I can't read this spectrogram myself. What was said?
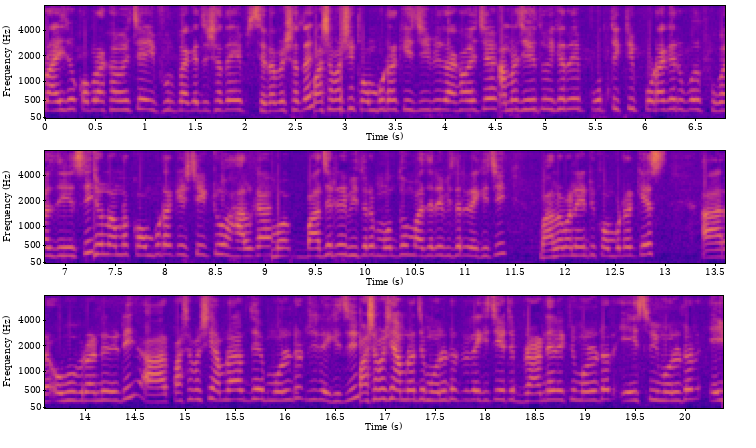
প্রাইসও কম রাখা হয়েছে এই ফুল প্যাকেজের সাথে সেটআপের সাথে। পাশাপাশি কম্পিউটার কি জিবি রাখা হয়েছে, আমরা যেহেতু এখানে প্রত্যেকটি প্রোডাক্টের উপরে ফোকাস দিয়েছি জন্য আমরা কম্পিউটার কেসটি একটু হালকা বাজেটের ভিতরে, মধ্যম বাজেটের ভিতরে রেখেছি। ভালো মানে একটি কম্পিউটার কেস আর ওভো ব্র্যান্ডের এটি। আর পাশাপাশি আমরা যে মনিটরটি রেখেছি, পাশাপাশি আমরা যে মনিটরটা রেখেছি, এটি ব্র্যান্ডের একটি মনিটর এইচপি মনিটর এই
